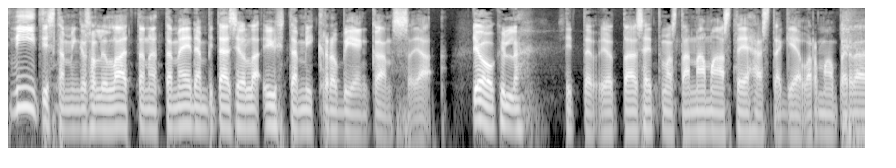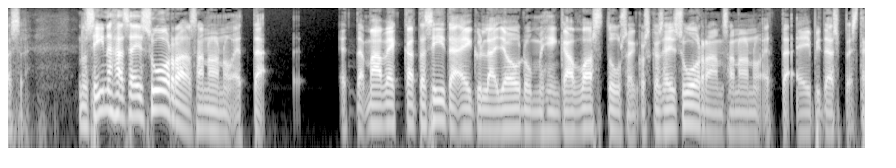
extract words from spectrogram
twiitistä, minkä se oli laittanut, että meidän pitäisi olla yhtä mikrobien kanssa ja Joo, kyllä. sitten jotain 700 namaste hashtagia varmaan perässä. No siinähän se ei suoraan sanonut, että, että mä veikkaan, että siitä ei kyllä joudu mihinkään vastuuseen, koska se ei suoraan sanonut, että ei pitäisi pestä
